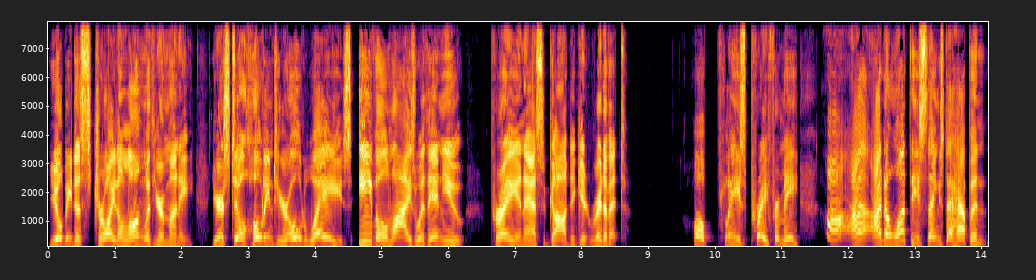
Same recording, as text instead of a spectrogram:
You'll be destroyed along with your money. You're still holding to your old ways. Evil lies within you. Pray and ask God to get rid of it. Oh, please pray for me. I, I don't want these things to happen.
